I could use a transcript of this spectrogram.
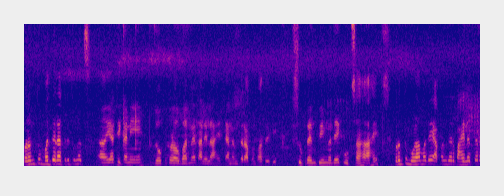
परंतु मध्यरात्रीतूनच या ठिकाणी जो पुतळा उभारण्यात आलेला आहे त्यानंतर आपण पाहतोय की शिवप्रेमीमध्ये एक उत्साह आहे. परंतु मुळामध्ये आपण जर पाहिलं तर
